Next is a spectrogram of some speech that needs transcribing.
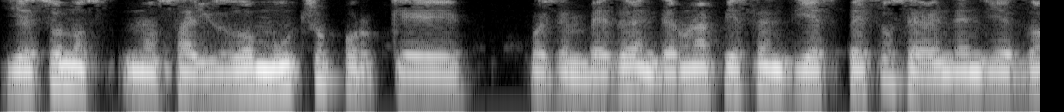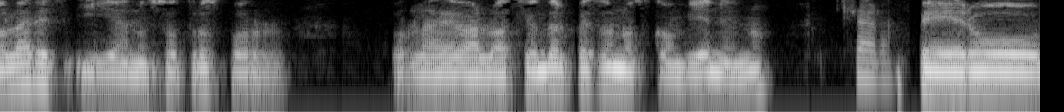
Y eso nos, nos ayudó mucho porque, pues en vez de vender una pieza en 10 pesos, se venden 10 dólares y a nosotros por, por la devaluación del peso nos conviene, ¿no? Claro. Pero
